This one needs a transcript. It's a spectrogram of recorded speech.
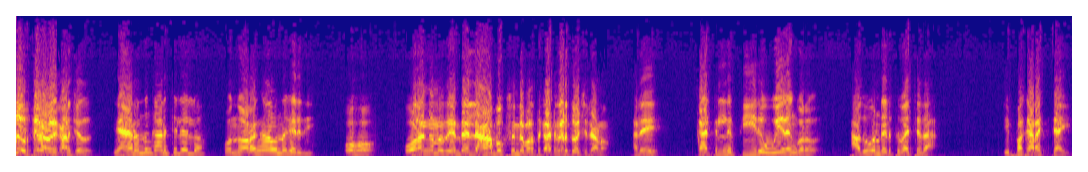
താനെന്ത് വൃത്തിയാണ് കാണിച്ചത്? ഞാനൊന്നും കാണിച്ചില്ലല്ലോ. ഒന്ന് ഉറങ്ങാമെന്ന് കരുതി. ഓഹോ ഉറങ്ങുന്നത് എന്റെ ലാ ബുക്സിന്റെ പുറത്ത് കട്ടിലെടുത്ത് വെച്ചിട്ടാണോ? അതെ കട്ടിലിന് തീരെ ഉയരം കുറവ്. അതുകൊണ്ട് എടുത്ത് വെച്ചതാ. ഇപ്പൊ കറക്റ്റായി.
